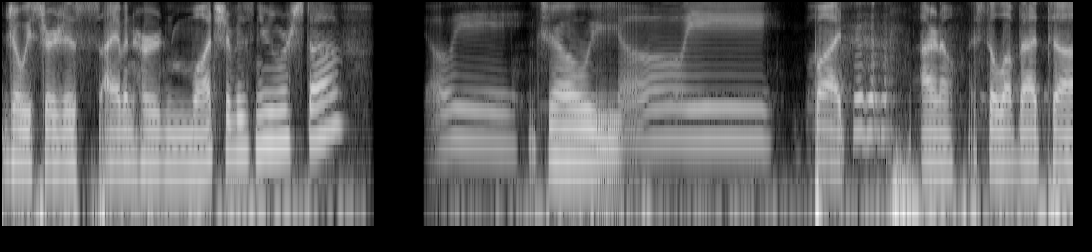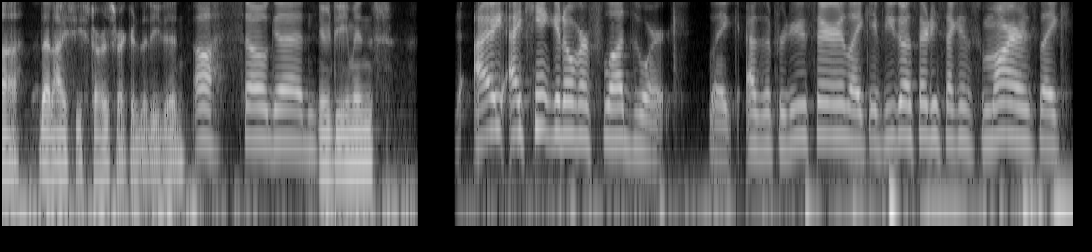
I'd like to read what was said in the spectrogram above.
Joey Sturgis, I haven't heard much of his newer stuff. Joey. Joey Joey. but I don't know. I still love that uh that I See Stars record that he did. Oh, so good. New Demons. I I can't get over Flood's work. Like as a producer, like if you go 30 Seconds to Mars, like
